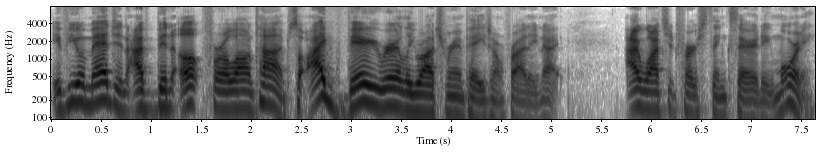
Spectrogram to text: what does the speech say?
if you imagine, I've been up for a long time. So I very rarely watch Rampage on Friday night. I watch it first thing Saturday morning.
